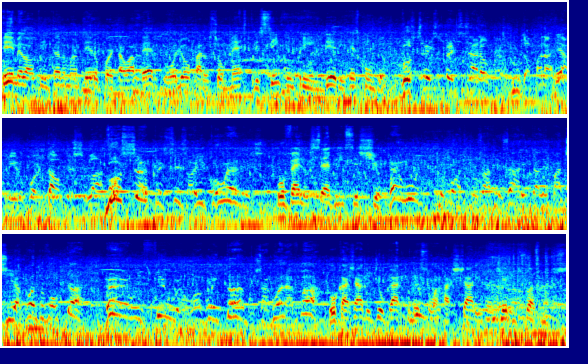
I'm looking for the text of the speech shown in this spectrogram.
Himmel, tentando manter o portal aberto, olhou para o seu mestre sem compreender e respondeu: Vocês precisarão de ajuda para reabrir o portal desse lado. Você precisa ir com eles. O velho cego insistiu. É o único que pode nos avisar em telepatia quando voltar. Eu e Phil não aguentamos, agora vá. O cajado de Ugar começou a rachar e ranger em suas mãos.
